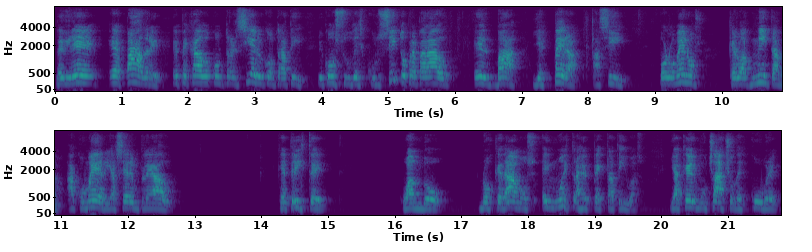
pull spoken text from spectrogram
le diré, eh, Padre, he pecado contra el cielo y contra ti. Y con su discursito preparado, él va y espera así, por lo menos que lo admitan a comer y a ser empleado. Qué triste cuando nos quedamos en nuestras expectativas y aquel muchacho descubre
